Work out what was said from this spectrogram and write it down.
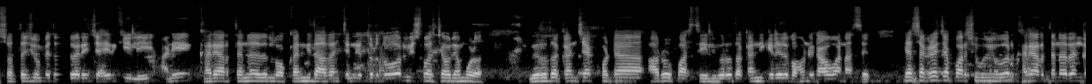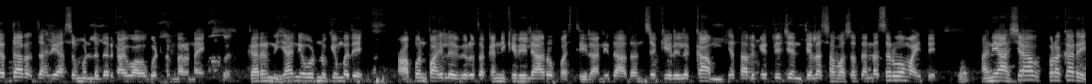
स्वतःची उमेदवारी जाहीर केली आणि खऱ्या अर्थानं लोकांनी दादांच्या नेतृत्वावर विश्वास ठेवल्यामुळं विरोधकांच्या खोट्या आरोप असतील विरोधकांनी केलेलं भावनिक आव्हान असेल या सगळ्याच्या पार्श्वभूमीवर खऱ्या अर्थानं रंगतदार झाली असं म्हटलं तर काय वावगट ठरणार नाही. कारण ह्या निवडणुकीमध्ये आपण पाहिलं विरोधकांनी केलेले आरोप असतील आणि दादांचं केलेलं काम ह्या तालुक्यातल्या जनतेला सभासदांना सर्व माहिती आहे. आणि अशा प्रकारे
